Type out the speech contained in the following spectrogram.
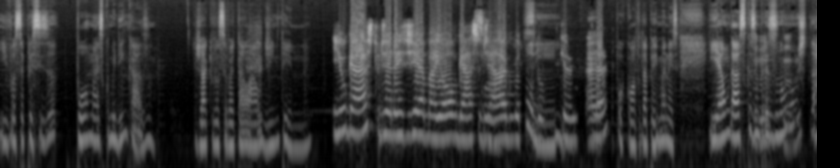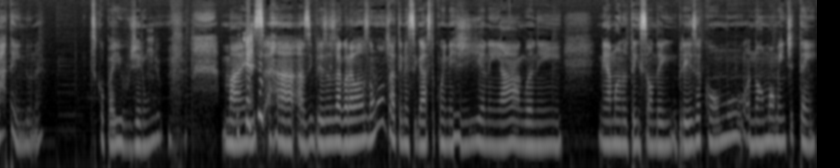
E você precisa pôr mais comida em casa. Já que você vai estar lá o dia inteiro, né? E o gasto de energia maior, o gasto Sim. de água, tudo. É. né? Por conta da permanência. E é um gasto que as empresas uhum. não vão estar tendo, né? desculpa aí o gerúndio, mas a, as empresas agora elas não vão estar tendo esse gasto com energia, nem água, nem, nem a manutenção da empresa como normalmente tem.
